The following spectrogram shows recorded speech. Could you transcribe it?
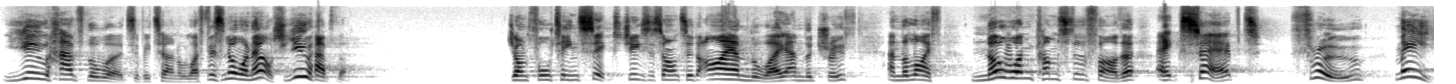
You have the words of eternal life. There's no one else. You have them. John 14:6 Jesus answered, I am the way and the truth and the life. No one comes to the Father except through me.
